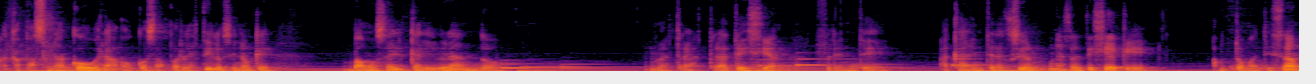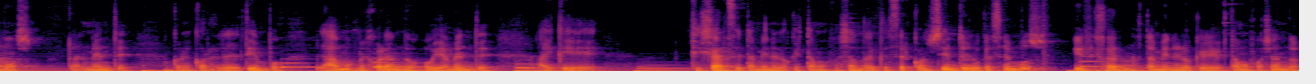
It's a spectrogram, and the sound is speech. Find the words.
a capaz una cobra o cosas por el estilo, sino que vamos a ir calibrando nuestra estrategia frente a cada interacción. Una estrategia que automatizamos realmente con el correr del tiempo. La vamos mejorando, obviamente. Hay que fijarse también en lo que estamos fallando, hay que ser consciente de lo que hacemos y fijarnos también en lo que estamos fallando.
